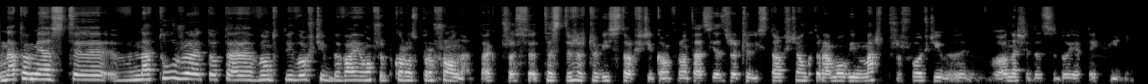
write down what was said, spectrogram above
Natomiast w naturze to te wątpliwości bywają szybko rozproszone tak, przez testy rzeczywistości, konfrontację z rzeczywistością, która mówi, masz przyszłość i ona się decyduje w tej chwili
